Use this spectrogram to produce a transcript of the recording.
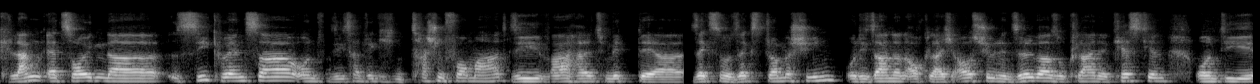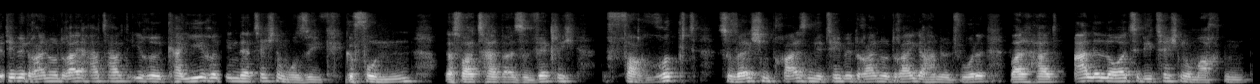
klangerzeugender Sequencer und sie ist halt wirklich ein Taschenformat. Sie war halt mit der 606 Drum Machine und die sahen dann auch gleich aus, schön in Silber, so kleine Kästchen. Und die TB303 hat halt ihre Karriere in der Technomusik gefunden. Das war teilweise wirklich verrückt, zu welchen Preisen die TB303 gehandelt wurde, weil halt alle Leute, die Techno machten,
